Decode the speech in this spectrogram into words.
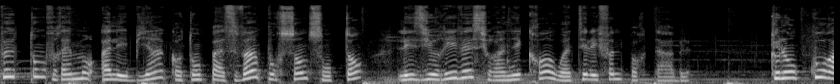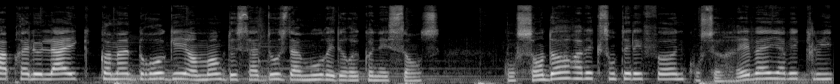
peut-on vraiment aller bien quand on passe 20% de son temps les yeux rivés sur un écran ou un téléphone portable Que l'on court après le like comme un drogué en manque de sa dose d'amour et de reconnaissance qu'on s'endort avec son téléphone, qu'on se réveille avec lui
